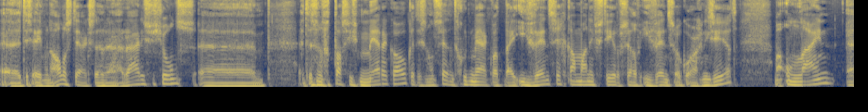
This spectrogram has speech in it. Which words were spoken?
Uh, het is een van de allersterkste radiostations. Uh, het is een fantastisch merk ook. Het is een ontzettend goed merk wat bij events zich kan manifesteren... of zelf events ook organiseert. Maar online uh,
